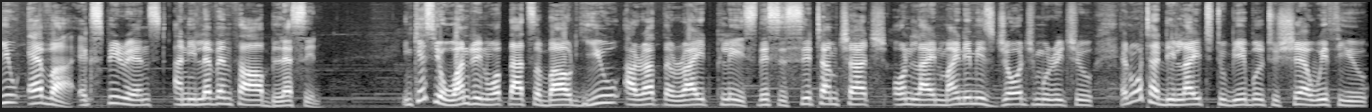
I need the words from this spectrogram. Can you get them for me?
you ever experienced an 11th hour blessing? In case you're wondering what that's about, you are at the right place. This is CITAM Church Online. My name is George Murichu, and what a delight to be able to share with you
